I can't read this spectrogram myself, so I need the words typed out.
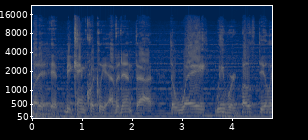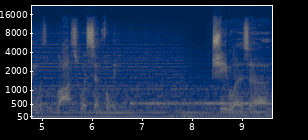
But it, it became quickly evident that the way we were both dealing with loss was sinfully. She was uh,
